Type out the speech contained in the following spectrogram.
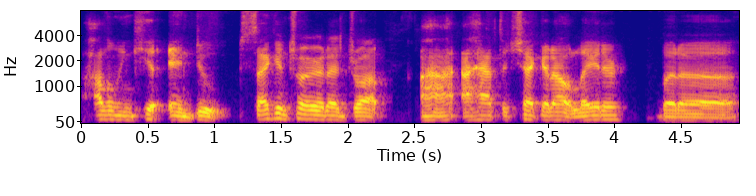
Halloween Kill and dude, second trailer that dropped. I, I have to check it out later. But uh,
